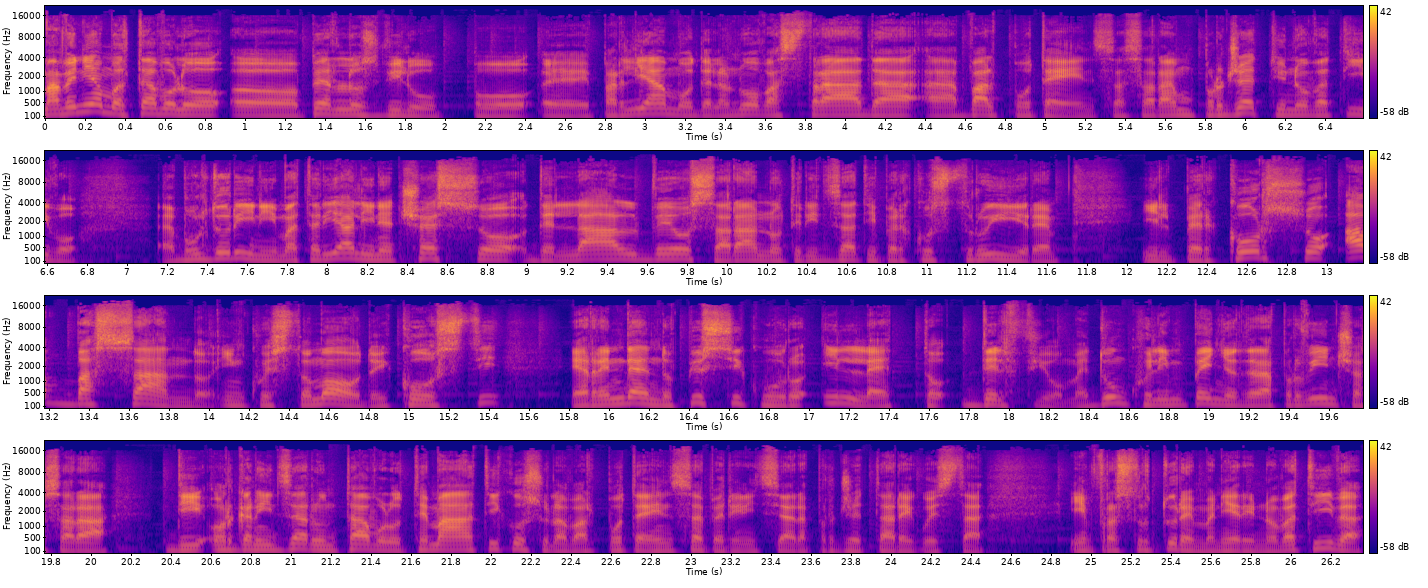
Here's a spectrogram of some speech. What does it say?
Ma veniamo al tavolo uh, per lo sviluppo, eh, parliamo della nuova strada a Valpotenza, sarà un progetto innovativo. Eh, Buldorini, i materiali in eccesso dell'alveo saranno utilizzati per costruire il percorso abbassando in questo modo i costi e rendendo più sicuro il letto del fiume. Dunque l'impegno della provincia sarà di organizzare un tavolo tematico sulla Valpotenza per iniziare a progettare questa infrastruttura in maniera innovativa,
